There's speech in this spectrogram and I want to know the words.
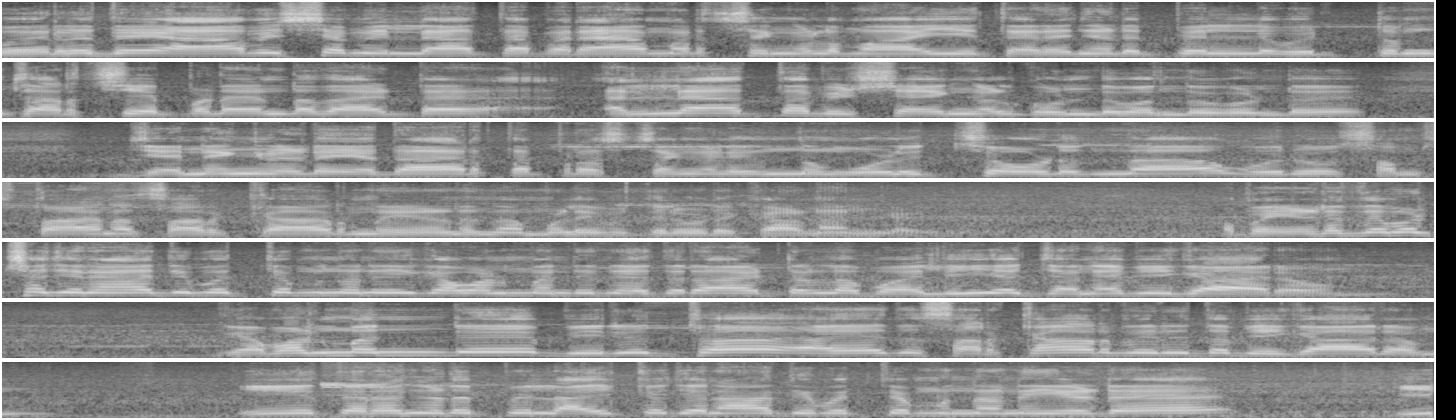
വെറുതെ ആവശ്യമില്ലാത്ത പരാമർശങ്ങളുമായി തെരഞ്ഞെടുപ്പിൽ ഒറ്റും ചർച്ച ചെയ്യപ്പെടേണ്ടതായിട്ട് അല്ലാത്ത വിഷയങ്ങൾ കൊണ്ടുവന്നുകൊണ്ട് ജനങ്ങളുടെ യഥാർത്ഥ പ്രശ്നങ്ങളിൽ നിന്നും ഒളിച്ചോടുന്ന ഒരു സംസ്ഥാന സർക്കാരിനെയാണ് നമ്മൾ ഇതിലൂടെ കാണാൻ കഴിയുന്നത്. അപ്പോൾ ഇടതുപക്ഷ ജനാധിപത്യം ജനാധിപത്യ ഈ ഗവൺമെന്റിനെതിരായിട്ടുള്ള വലിയ ജനവികാരം ഗവൺമെന്റ് വിരുദ്ധ അതായത് സർക്കാർ വിരുദ്ധ വികാരം ഈ തെരഞ്ഞെടുപ്പിൽ ഐക്യജനാധിപത്യ മുന്നണിയുടെ ഈ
